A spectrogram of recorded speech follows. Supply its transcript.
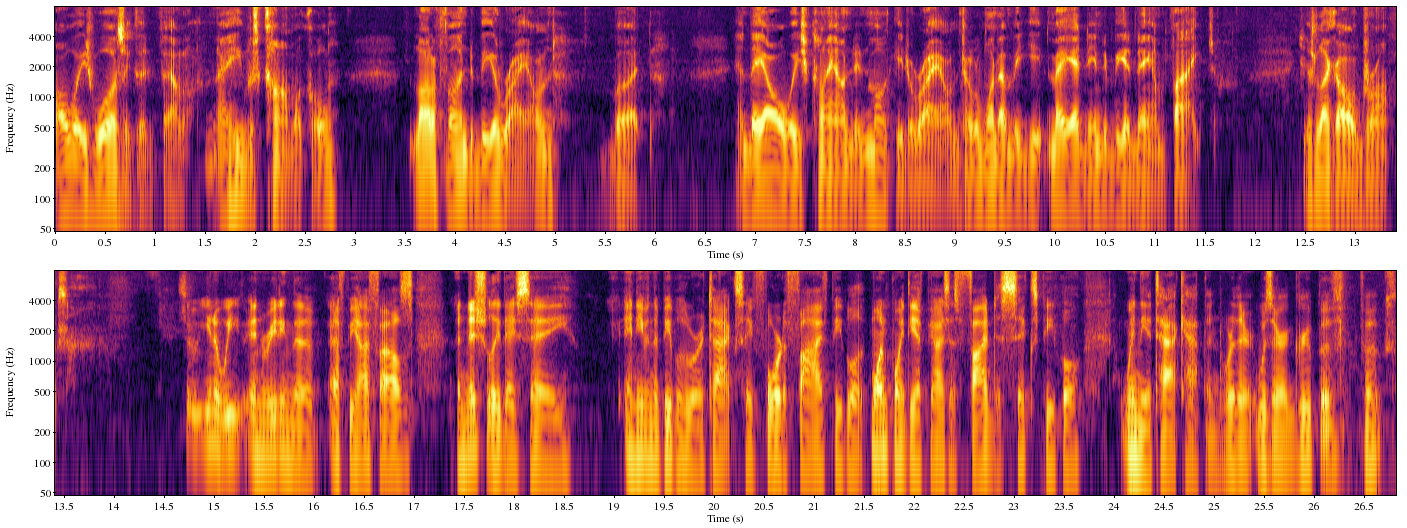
Always was a good fellow. Now he was comical, a lot of fun to be around, but and they always clowned and monkeyed around till one of them would get mad and it'd be a damn fight, just like all drunks. So you know, we in reading the FBI files, initially they say and even the people who were attacked say four to five people. At one point, the FBI says five to six people. When the attack happened, were there was there a group of folks?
